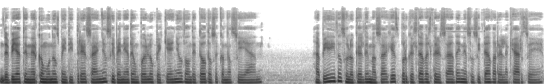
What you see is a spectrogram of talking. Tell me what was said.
Debía tener como unos 23 años y venía de un pueblo pequeño donde todos se conocían. Había ido a su local de masajes porque estaba estresada y necesitaba relajarse.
